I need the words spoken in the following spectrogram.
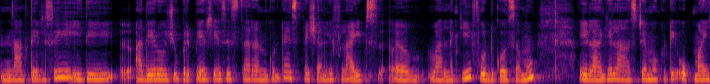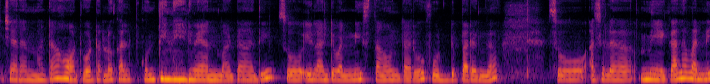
నాకు తెలిసి ఇది అదే రోజు ప్రిపేర్ చేసి ఇస్తారనుకుంటే ఎస్పెషల్లీ ఫ్లైట్స్ వాళ్ళకి ఫుడ్ కోసము. ఇలాగే లాస్ట్ టైం ఒకటి ఉప్మా ఇచ్చారనమాట. హాట్ వాటర్లో కలుపుకొని తినేయడమే అనమాట అది. సో ఇలాంటివన్నీ ఇస్తూ ఉంటారు ఫుడ్ పరంగా. సో అసలు మేఘాలు అవన్నీ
